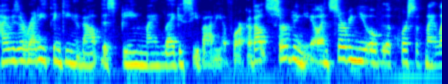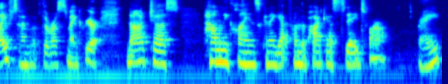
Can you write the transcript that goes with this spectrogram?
I was already thinking about this being my legacy body of work, about serving you and serving you over the course of my lifetime of the rest of my career, not just how many clients can I get from the podcast today, tomorrow, right?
